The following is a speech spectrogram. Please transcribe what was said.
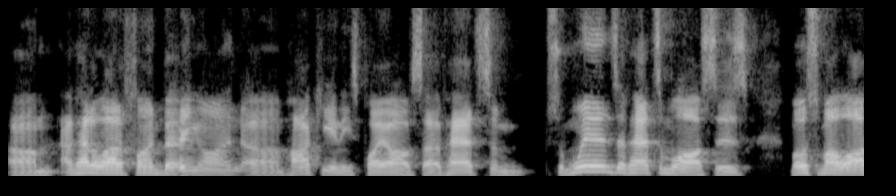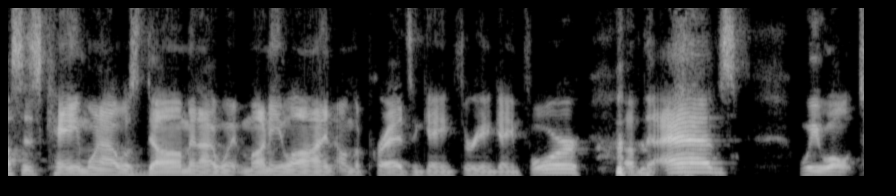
Um, I've had a lot of fun betting on um, hockey in these playoffs. I've had some some wins. I've had some losses. Most of my losses came when I was dumb and I went money line on the Preds in game three and game four of the Avs. We won't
